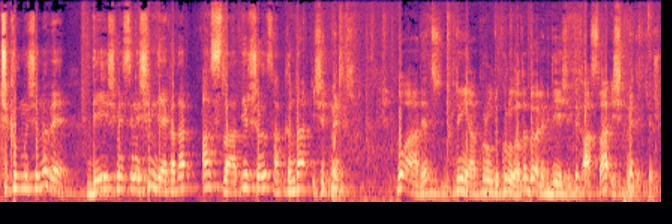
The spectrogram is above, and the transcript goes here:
çıkılmışını ve değişmesini şimdiye kadar asla bir şahıs hakkında işitmedik. Bu adet dünya kuruldu kurulalı böyle bir değişiklik asla işitmedik diyor.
